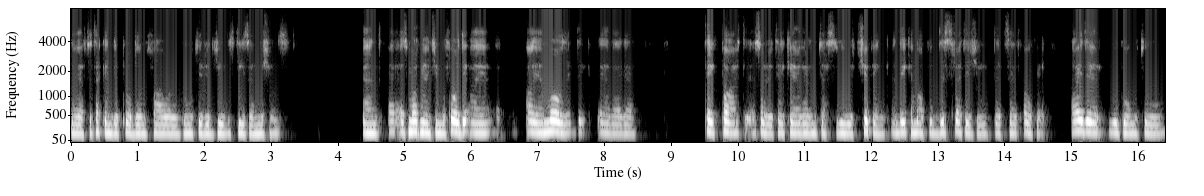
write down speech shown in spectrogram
now we have to tackle the problem how are we going to reduce these emissions. And uh, as Mark mentioned before, the IMO, take part, uh, sorry, take care of everything has to do with shipping. And they come up with this strategy that said, okay, either we're going to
